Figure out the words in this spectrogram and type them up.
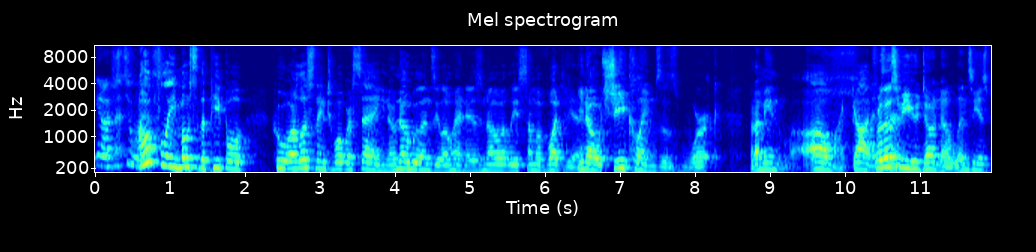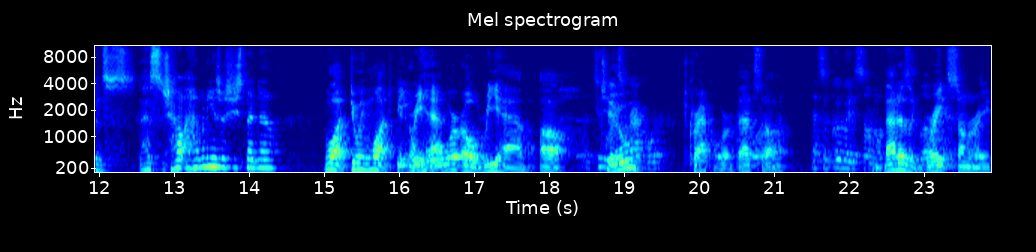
You know, just two words. hopefully, most of the people who are listening to what we're saying, you know, know who Lindsay Lohan is, know at least some of what Yeah. you know she claims is work. But I mean, oh my god! For those the- of you who don't know, Lindsay has been has how, how many years has she spent now? What? Doing what? Being In a rehab. whore? Oh, rehab. Two, Two? two? Crack whore. crack whore. That's uh, That's a good way to sum up. that is a great Lohan. summary.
